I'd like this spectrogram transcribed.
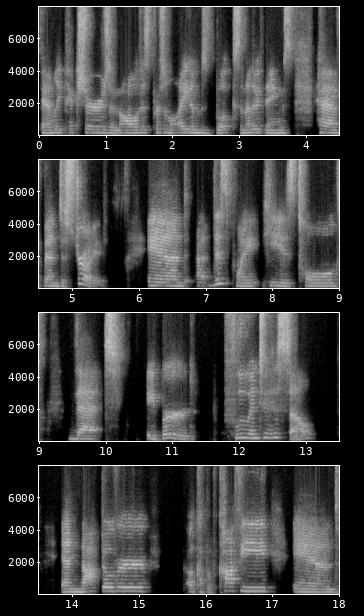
family pictures and all of his personal items, books, and other things, have been destroyed. And at this point, he is told that a bird flew into his cell and knocked over a cup of coffee and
